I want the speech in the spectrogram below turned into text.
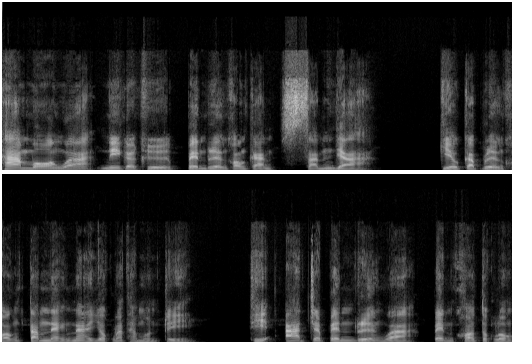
ถ้ามองว่านี่ก็คือเป็นเรื่องของการสัญญาเกี่ยวกับเรื่องของตำแหน่งนายกรัฐมนตรี ที่อาจจะเป็นเรื่องว่าเป็นข้อตกลง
